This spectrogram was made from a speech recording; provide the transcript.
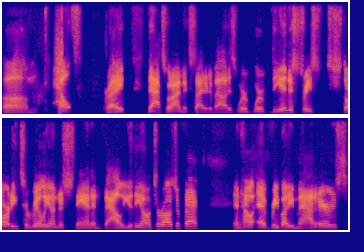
um, health right? That's what i'm excited about is we're, we're the industry's starting to really understand and value the entourage effect and how everybody matters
